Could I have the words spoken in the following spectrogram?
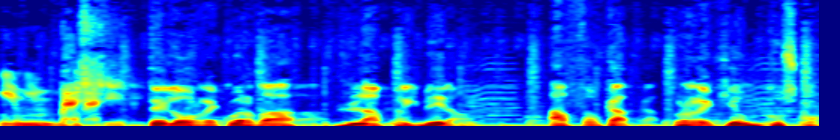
Imbécil. Te lo recuerda la primera. Afocat, Región Cusco.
